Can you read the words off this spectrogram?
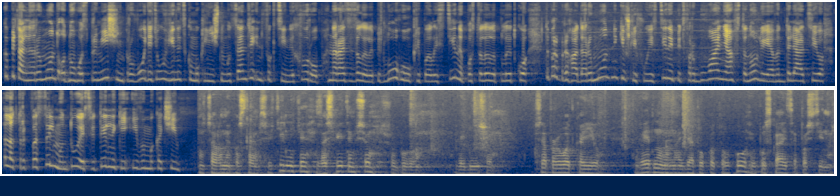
Капітальний ремонт одного з приміщень проводять у Вінницькому клінічному центрі інфекційних хвороб. Наразі залили підлогу, укріпили стіни, постелили плитку. Тепер бригада ремонтників шліфує стіни під фарбування, встановлює вентиляцію. Електрик Василь монтує світильники і вимикачі. Спочатку ми поставимо світильники, засвітимо все, щоб було видніше. Вся проводка її видно, вона йде по потолку і опускається по стінах.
